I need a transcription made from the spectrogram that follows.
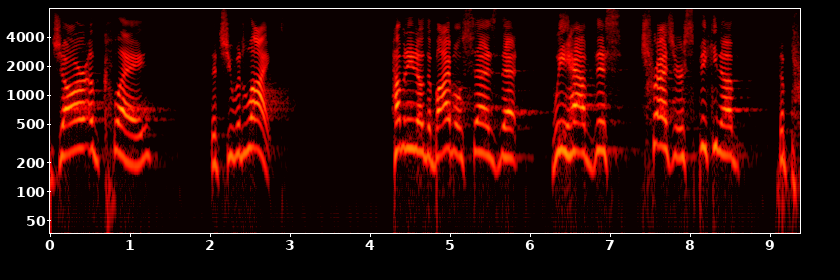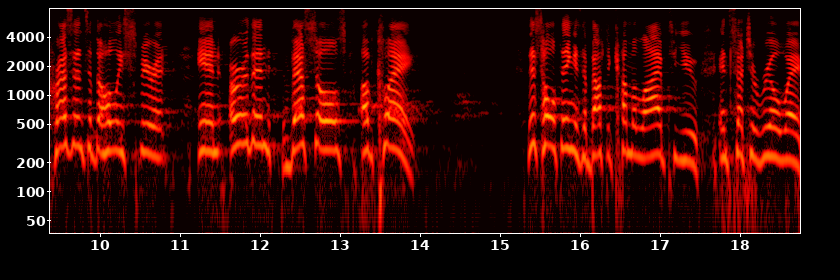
jar of clay that you would light. How many know the Bible says that we have this treasure, speaking of the presence of the Holy Spirit, in earthen vessels of clay? This whole thing is about to come alive to you in such a real way.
